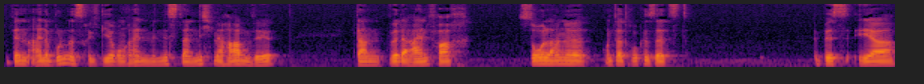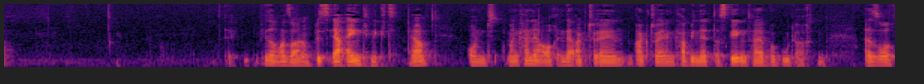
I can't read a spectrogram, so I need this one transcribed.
wenn eine Bundesregierung einen Minister nicht mehr haben will, dann wird er einfach so lange unter Druck gesetzt, bis er, wie soll man sagen, bis er einknickt, ja. Und man kann ja auch in der aktuellen, aktuellen Kabinett das Gegenteil begutachten. Also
